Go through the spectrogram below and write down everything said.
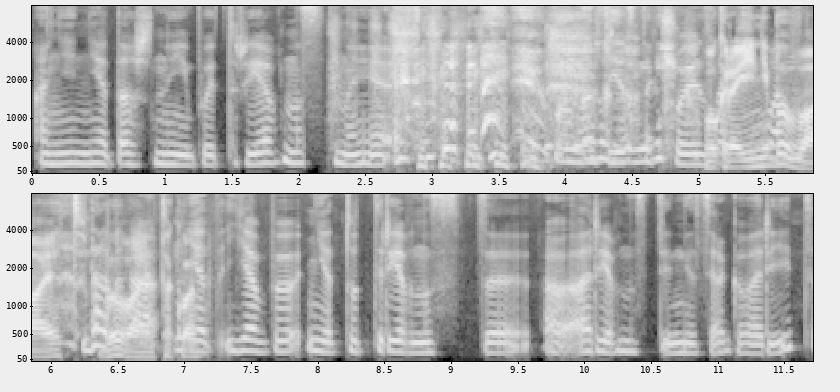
Они не должны быть ревностные. У нас есть такой в Украине бывает, бывает такое. Нет, я бы... Нет, тут ревность... э, О ревности нельзя говорить.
